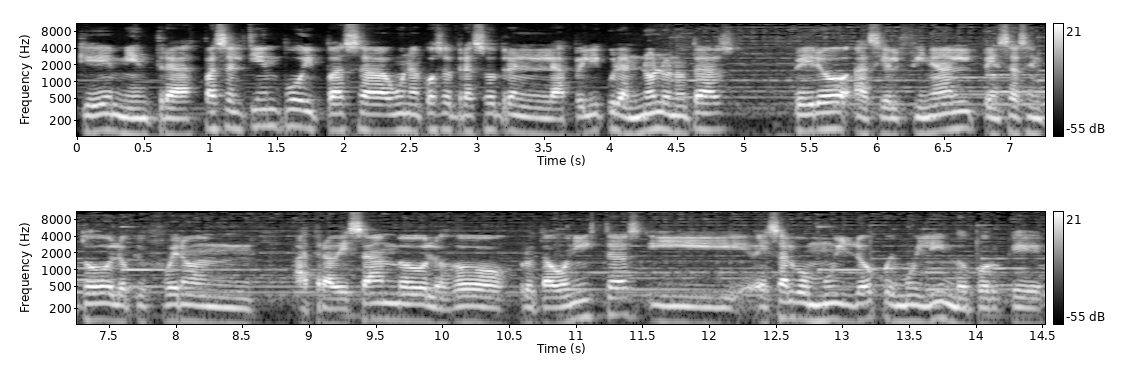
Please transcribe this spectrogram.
que mientras pasa el tiempo y pasa una cosa tras otra en la película no lo notas, pero hacia el final pensás en todo lo que fueron atravesando los dos protagonistas y es algo muy loco y muy lindo porque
